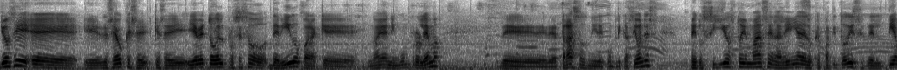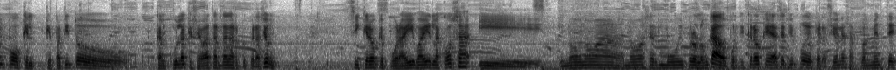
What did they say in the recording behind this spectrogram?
Yo sí eh, eh, deseo que se, que se lleve todo el proceso debido para que no haya ningún problema de, de, atrasos ni de complicaciones, pero sí yo estoy más en la línea de lo que Patito dice, del tiempo que, el, que Patito calcula que se va a tardar la recuperación sí creo que por ahí va a ir la cosa y, y, no, no, va, no va a ser muy prolongado, porque creo que ese tipo de operaciones actualmente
